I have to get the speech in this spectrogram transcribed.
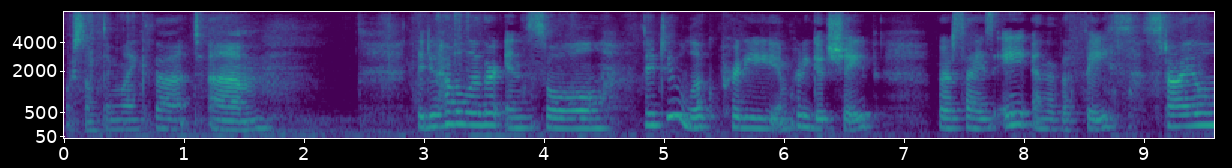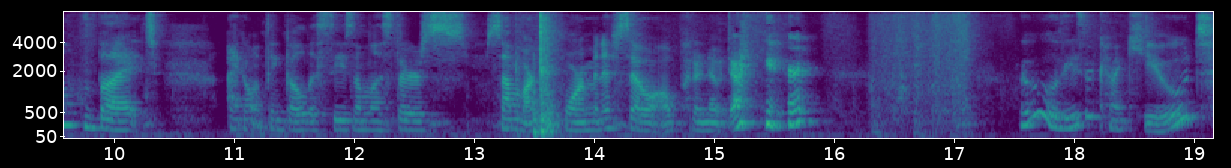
or something like that. Um, they do have a leather insole. They do look pretty in pretty good shape. They're a size 8 and they're the Faith style, but I don't think I'll list these unless there's some market for them. And if so, I'll put a note down here. Ooh, these are kind of cute.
